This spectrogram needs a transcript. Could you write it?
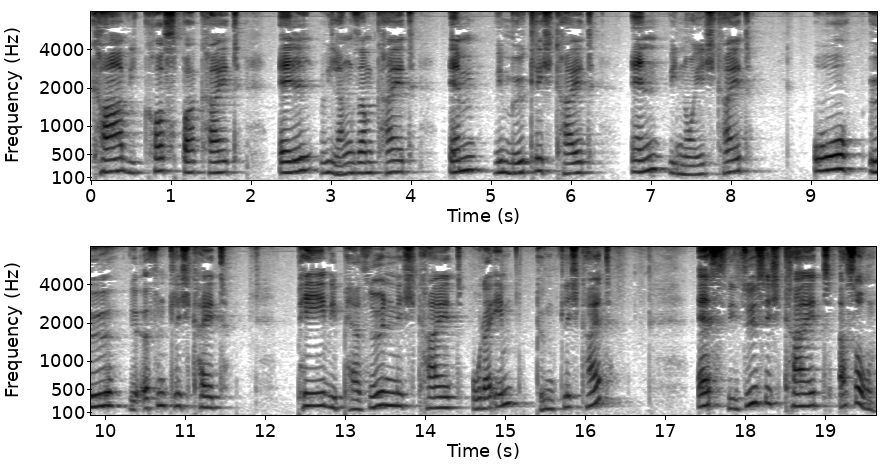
K wie Kostbarkeit, L wie Langsamkeit, M wie Möglichkeit, N wie Neuigkeit, O, Ö wie Öffentlichkeit, P wie Persönlichkeit oder eben Pünktlichkeit, S wie Süßigkeit, ach so,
